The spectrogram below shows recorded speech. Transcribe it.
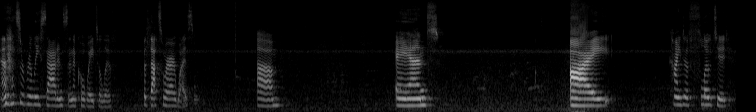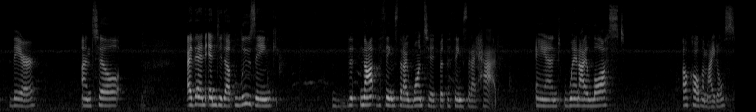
and that's a really sad and cynical way to live. But that's where I was. Um, and I kind of floated there until I then ended up losing the, not the things that I wanted, but the things that I had. And when I lost, I'll call them idols,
